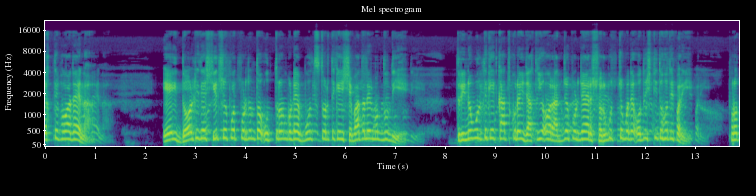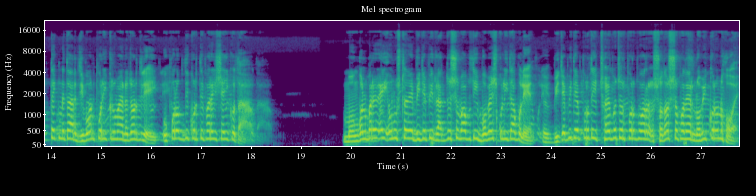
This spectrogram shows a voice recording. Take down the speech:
দেখতে পাওয়া যায় না। এই দলটিতে শীর্ষ পদ পর্যন্ত উত্তরণ ঘটে বুথ স্তর থেকেই সেবাদানের মধ্য দিয়ে। তৃণমূল থেকে কাজ করে জাতীয় ও রাজ্য পর্যায়ের সর্বোচ্চ পদে অধিষ্ঠিত হতে পারি। প্রত্যেক নেতার জীবন পরিক্রমায় নজর দিলেই উপলব্ধি করতে পারে সেই কথা। মঙ্গলবারের এই অনুষ্ঠানে বিজেপির রাজ্য সভাপতি ভবেশ কলিতা বলেন, বিজেপিতে প্রতি ছয় বছর পর পর সদস্য পদের নবীকরণ হয়।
